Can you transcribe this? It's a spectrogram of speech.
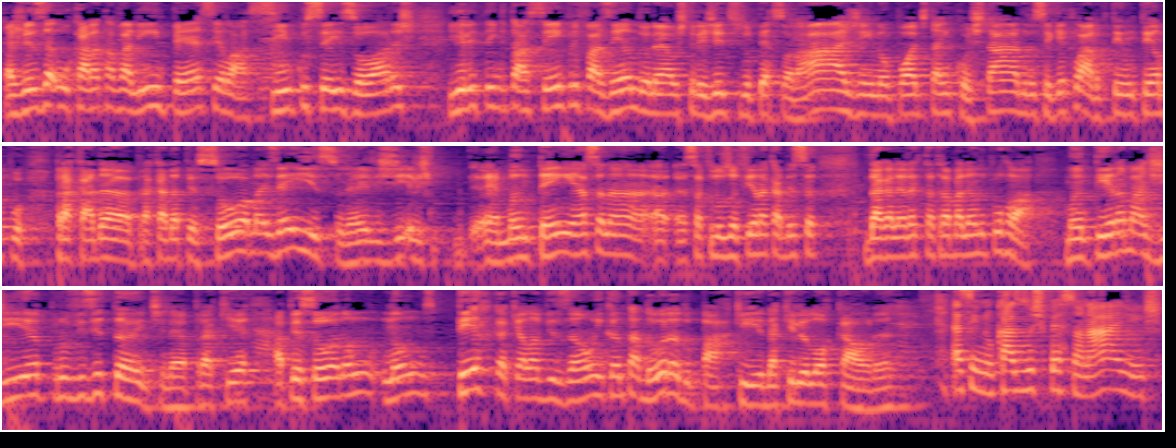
às vezes o cara tava ali em pé, sei lá, 5, 6 horas, e ele tem que estar tá sempre fazendo, né, os trejeitos do personagem, não pode estar encostado, não sei o que. Claro que tem um tempo para cada, pra cada pessoa, mas é isso, né? Eles, eles é, mantêm essa na essa filosofia na cabeça da galera que está trabalhando por lá. Manter a magia para o visitante, né? Para que a pessoa não, não perca aquela visão encantadora do parque, daquele local, né? Assim, no caso dos personagens,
